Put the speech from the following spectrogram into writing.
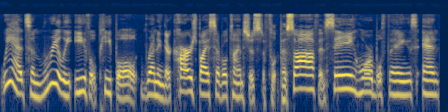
we had some really evil people running their cars by several times just to flip us off and saying horrible things. And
